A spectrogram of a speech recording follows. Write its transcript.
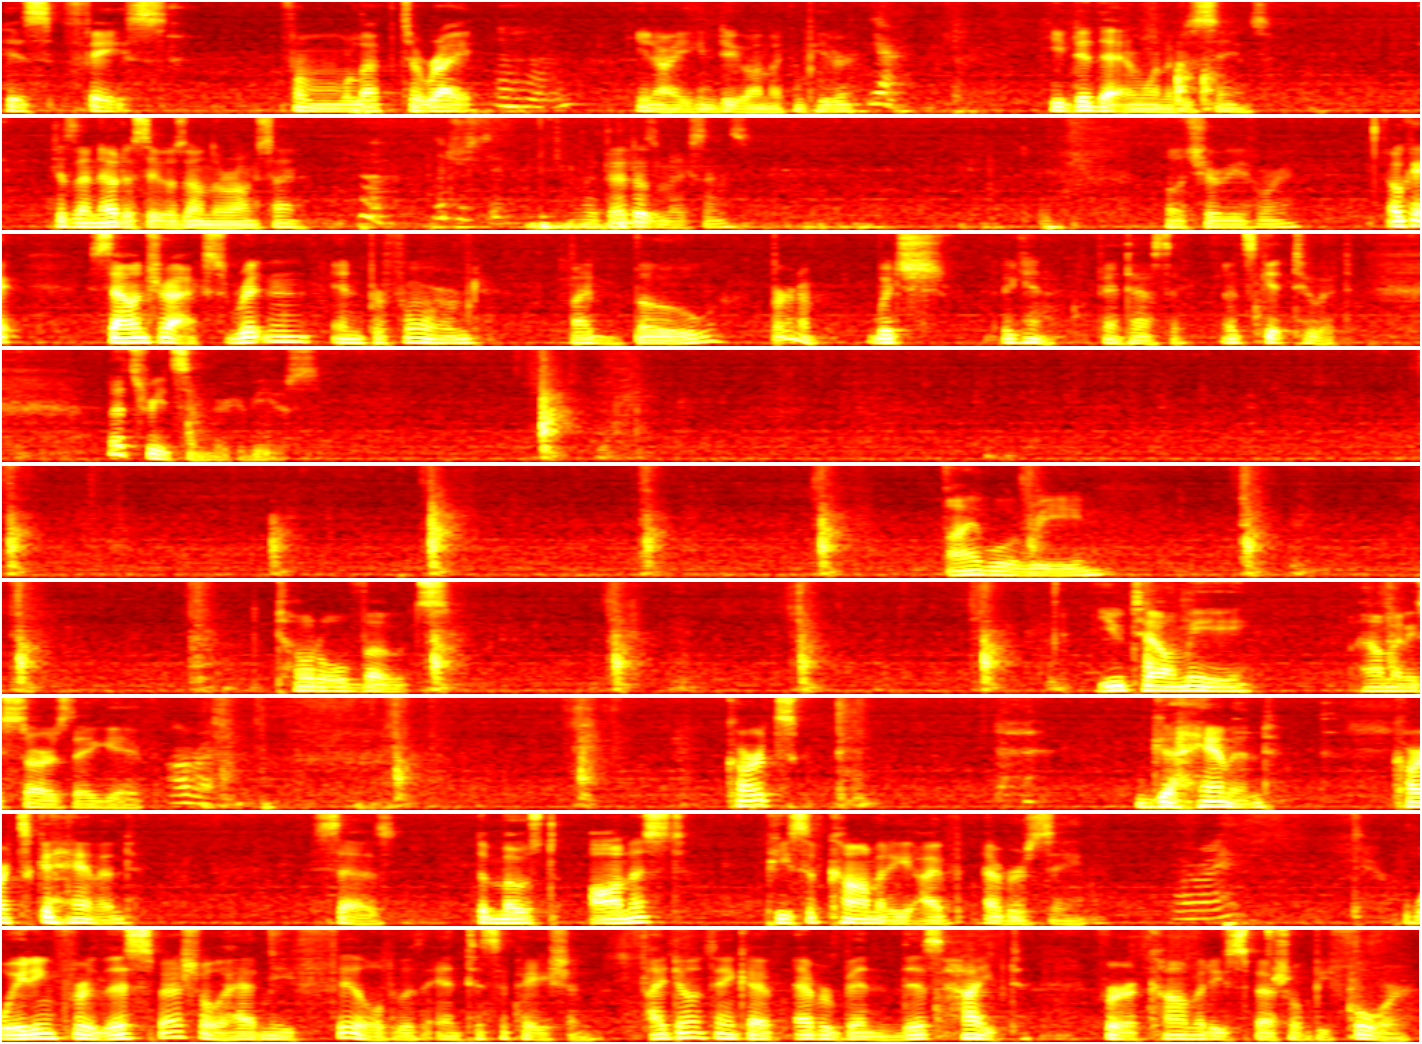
his face from left to right. Huh. You know how you can do on the computer. Yeah. He did that in one of his scenes. Because I noticed it was on the wrong side. Huh. Interesting. Like, that doesn't make sense. A little trivia for you. Okay, soundtracks written and performed by Bo Burnham, which, again, fantastic. Let's get to it. Let's read some reviews. I will read total votes. You tell me how many stars they gave. All right. Karts Gahammond, Karts Gahammond says, the most honest piece of comedy I've ever seen. All right. Waiting for this special had me filled with anticipation. I don't think I've ever been this hyped for a comedy special before,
